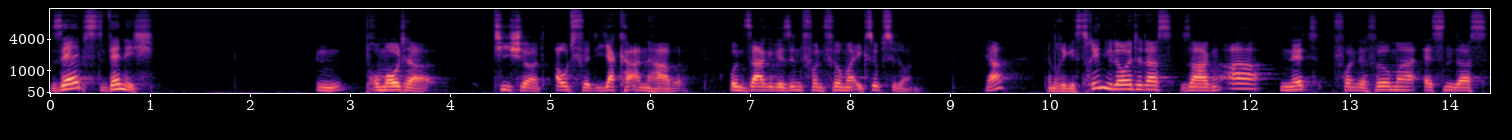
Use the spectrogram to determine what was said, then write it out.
selbst wenn ich ein Promoter, T-Shirt, Outfit, Jacke anhabe und sage, wir sind von Firma XY, ja, dann registrieren die Leute das, sagen, ah, nett von der Firma, essen das,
